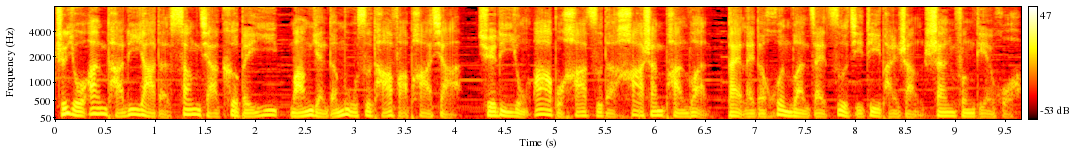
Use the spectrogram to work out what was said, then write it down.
只有安塔利亚的桑贾克贝伊盲眼的穆斯塔法帕夏，却利用阿布哈兹的哈山叛乱带来的混乱，在自己地盘上煽风点火。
